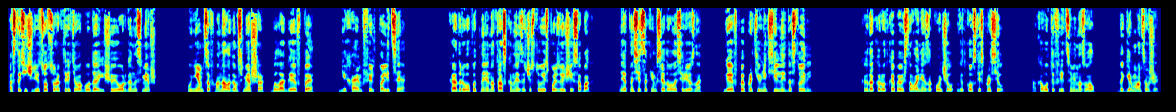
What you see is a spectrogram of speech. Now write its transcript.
А с 1943 года еще и органы СМЕРШ. У немцев аналогом СМЕРШа была ГФП, Гехаймфельдполиция. Кадры опытные, натасканные, зачастую использующие собак. И относиться к ним следовало серьезно. ГФП противник сильный, достойный. Когда короткое повествование закончил, Витковский спросил, «А кого ты фрицами назвал?» «Да германцев же.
